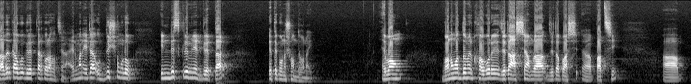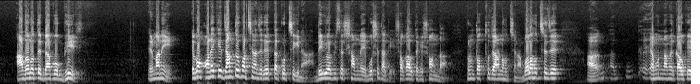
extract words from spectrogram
তাদের কাউকে গ্রেপ্তার করা হচ্ছে না। এর মানে এটা উদ্দেশ্যমূলক ইনডিসক্রিমিনেট গ্রেপ্তার, এতে কোনো সন্দেহ নাই। এবং গণমাধ্যমের খবরে যেটা আসছে, আমরা যেটা পাচ্ছি আদালতে ব্যাপক ভিড়। এর মানে এবং অনেকে জানতেও পারছে না যে গ্রেপ্তার করছে কিনা। ডিবি অফিসের সামনে বসে থাকে, সকাল থেকে সন্ধ্যা। কোনো তথ্য জানানো হচ্ছে না। বলা হচ্ছে যে এমন নামের কাউকে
